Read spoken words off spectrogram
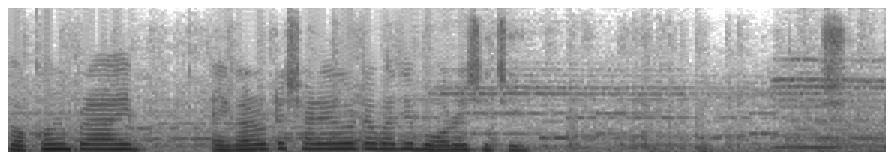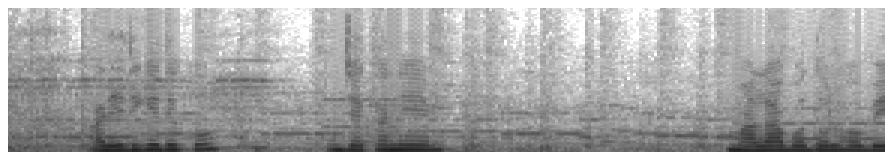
তখন প্রায় এগারোটা, সাড়ে এগারোটা বাজে বর এসেছে। আর এদিকে দেখো, যেখানে মালা বদল হবে,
